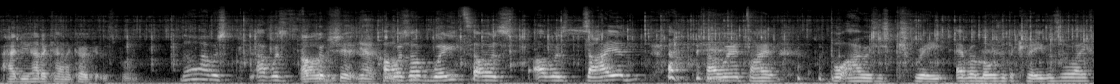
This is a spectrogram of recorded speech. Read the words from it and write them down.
Had you had a can of coke at this point? No, I was, I was. Oh fucking- shit! Yeah. I was on weight. I was, I was dying. I weren't dying, but I was just craving. Everyone knows what the cravings are like.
